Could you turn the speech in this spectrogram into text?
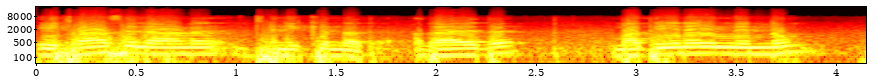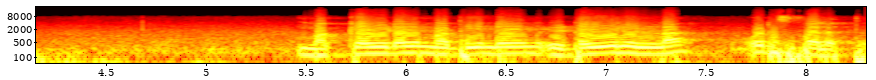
ഇജാസിലാണ് ജനിക്കുന്നത്. അതായത് മദീനയിൽ നിന്നും മക്കയുടെയും മദീനയും ഇടയിലുള്ള ഒരു സ്ഥലത്ത്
